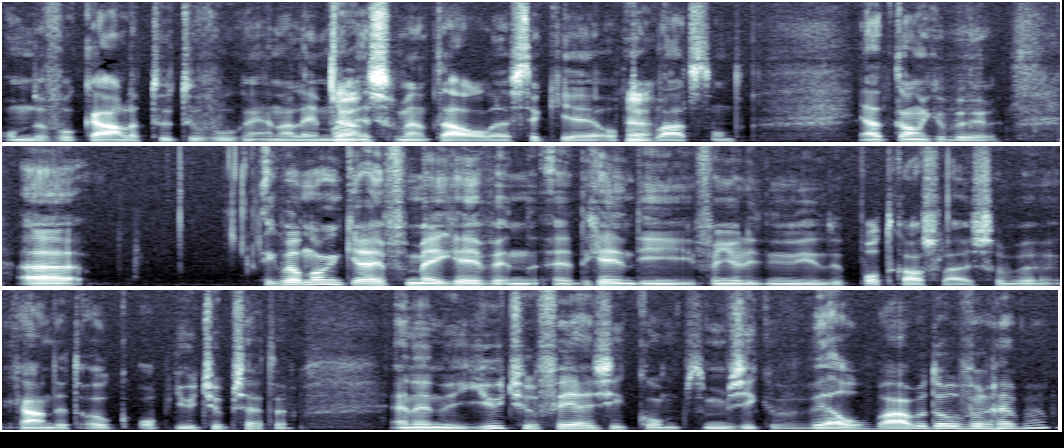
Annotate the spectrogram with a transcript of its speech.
om de vocalen toe te voegen en alleen maar Ja. een instrumentaal stukje op de Ja. plaat stond. Ja, het kan gebeuren. Ik wil nog een keer even meegeven, in, degene die van jullie die nu de podcast luisteren, we gaan dit ook op YouTube zetten. En in de YouTube-versie komt de muziek wel waar we het over hebben,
